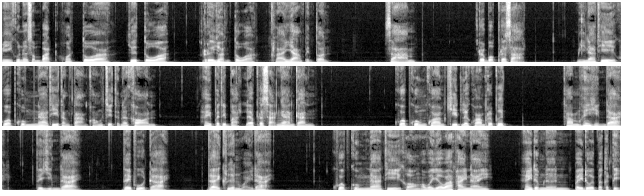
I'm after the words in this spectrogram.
มีคุณสมบัติหดตัว ยืดตัว หรือหย่อนตัวคล้ายอย่างเป็นต้น 3. ระบบประสาท มีหน้าที่ควบคุมหน้าที่ต่างๆ ของจิตนคร ให้ปฏิบัติและประสานงานกัน ควบคุมความคิดและความประพฤติทำให้เห็นได้ ได้ยินได้ ได้พูดได้ ได้เคลื่อนไหวได้ ควบคุมหน้าที่ของอวัยวะภายใน ให้ดำเนินไปโดยปกติ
